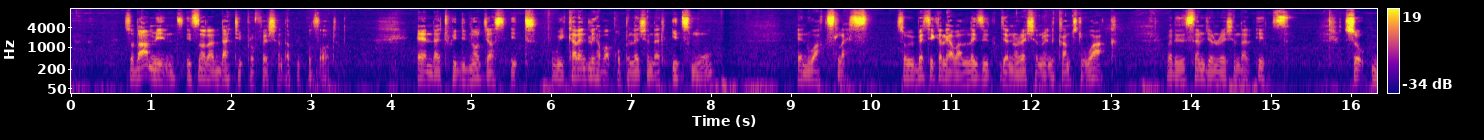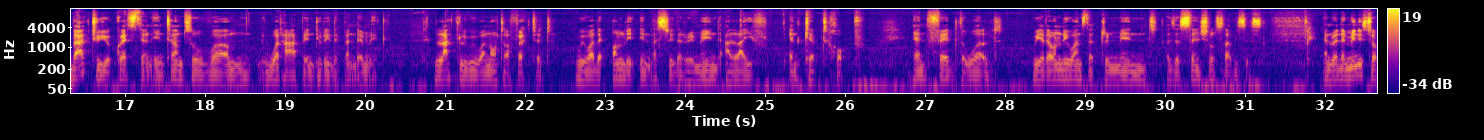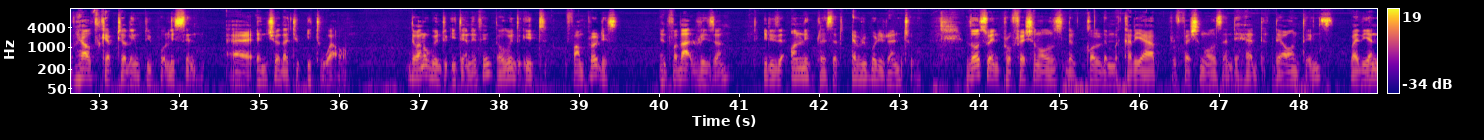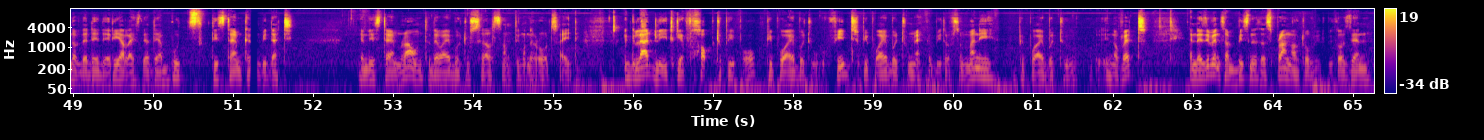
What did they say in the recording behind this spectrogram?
So that means it's not a dirty profession that people thought and that we did not just eat. We currently have a population that eats more and works less. So we basically have a lazy generation when it comes to work but it's the same generation that eats so, back to your question in terms of um, what happened during the pandemic. Luckily, we were not affected. We were the only industry that remained alive and kept hope and fed the world. We are the only ones that remained as essential services. And when the Ministry of Health kept telling people, listen, uh, ensure that you eat well, they were not going to eat anything, they were going to eat farm produce. And for that reason, it is the only place that everybody ran to. Those were in professionals, they called them career professionals, and they had their own things. By the end of the day, they realized that their boots this time can be dirty. And this time round, they were able to sell something on the roadside. Gladly, it gave hope to people. People were able to feed, people were able to make a bit of some money, people were able to innovate. And there's even some business that sprang out of it because then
